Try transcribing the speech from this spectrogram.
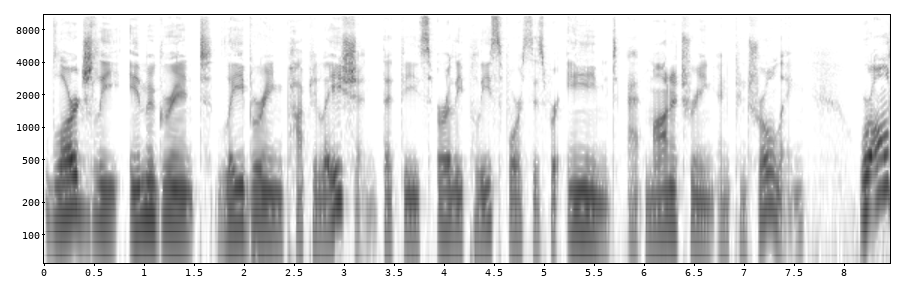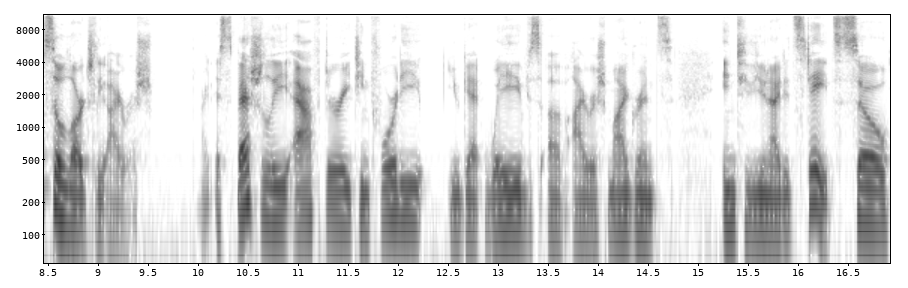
largely immigrant laboring population that these early police forces were aimed at monitoring and controlling were also largely Irish, right? Especially after 1840, you get waves of Irish migrants into the United States. So,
